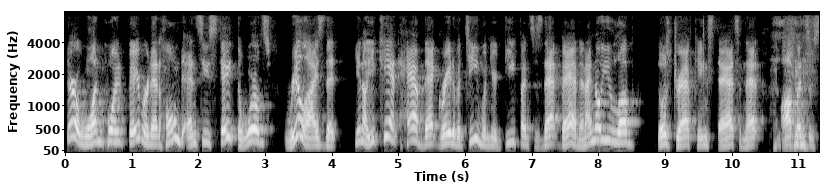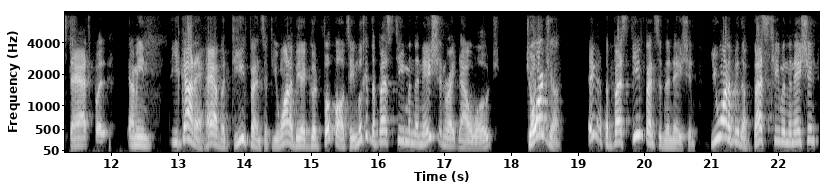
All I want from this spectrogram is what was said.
they're a one point favorite at home to NC State. The world's realized that, you know, you can't have that great of a team when your defense is that bad. And I know you love those DraftKings stats and that offensive stats, but I mean, you got to have a defense if you want to be a good football team. Look at the best team in the nation right now, Woj. Georgia. They got the best defense in the nation. You want to be the best team in the nation,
